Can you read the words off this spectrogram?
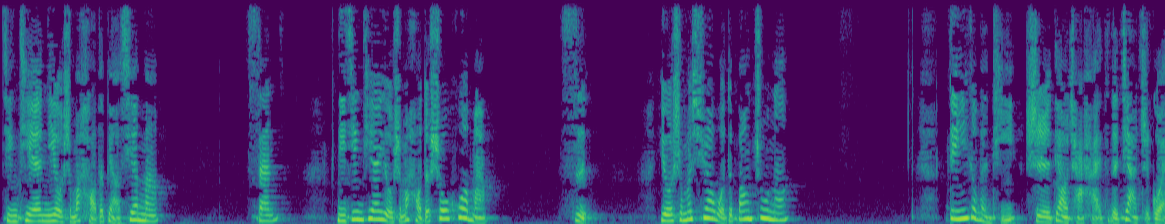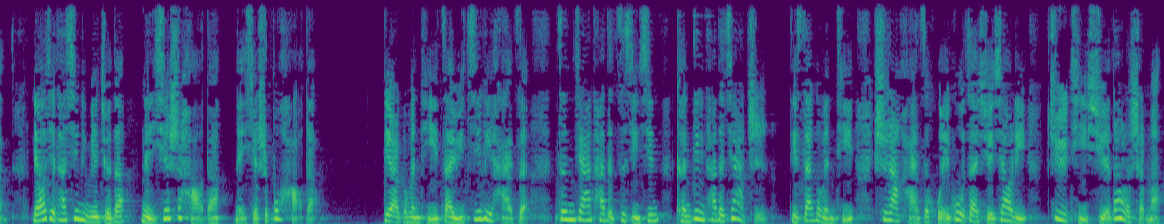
今天你有什么好的表现吗？三、你今天有什么好的收获吗？四、有什么需要我的帮助呢？第一个问题是调查孩子的价值观，了解他心里面觉得哪些是好的，哪些是不好的。第二个问题在于激励孩子，增加他的自信心，肯定他的价值。第三个问题是让孩子回顾在学校里具体学到了什么，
